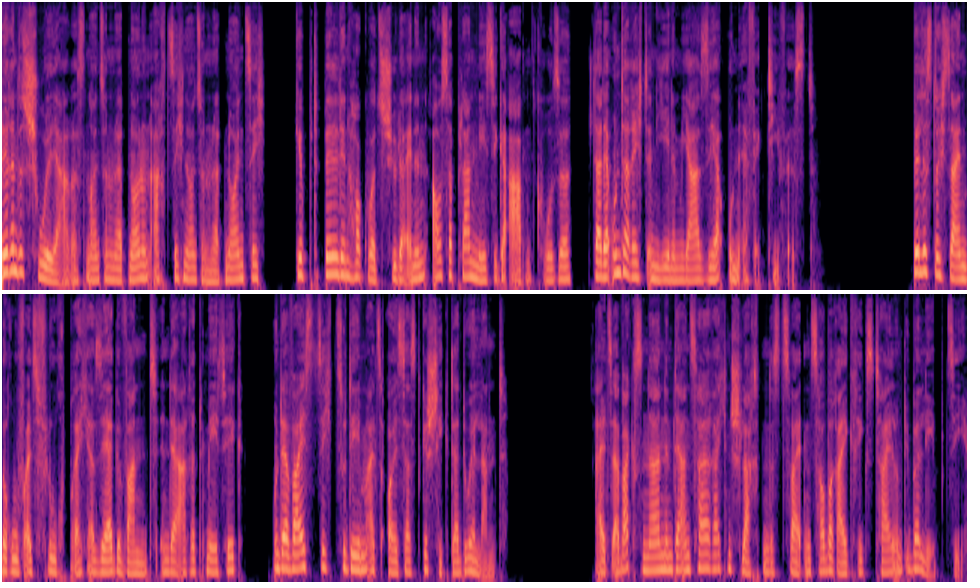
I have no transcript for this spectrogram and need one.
Während des Schuljahres 1989-1990 gibt Bill den Hogwarts-SchülerInnen außerplanmäßige Abendkurse, da der Unterricht in jenem Jahr sehr uneffektiv ist. Bill ist durch seinen Beruf als Fluchbrecher sehr gewandt in der Arithmetik und erweist sich zudem als äußerst geschickter Duellant. Als Erwachsener nimmt er an zahlreichen Schlachten des Zweiten Zaubereikriegs teil und überlebt sie.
